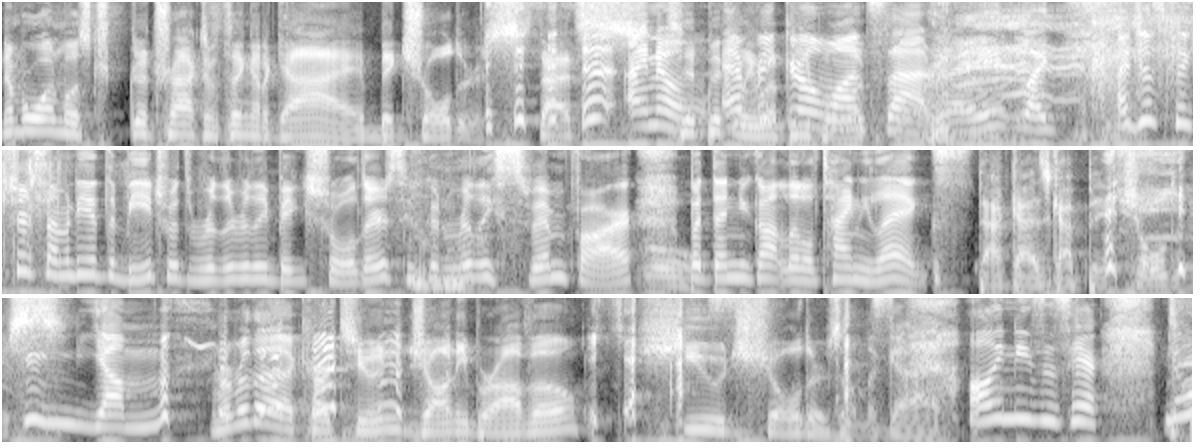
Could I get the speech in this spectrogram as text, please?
Number 1 most attractive thing on a guy, big shoulders. That's I know typically every what girl wants that, right? Like I just picture somebody at the beach with really really big shoulders who can really swim far, but then you got little tiny legs. That guy's got big shoulders. Yum. Remember the cartoon Johnny Bravo? Huge shoulders on the guy. All he needs is hair. No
